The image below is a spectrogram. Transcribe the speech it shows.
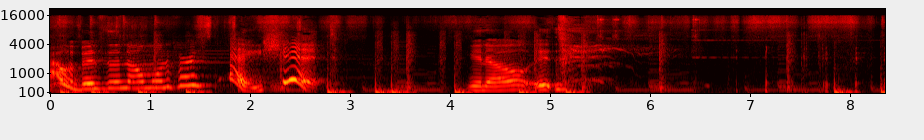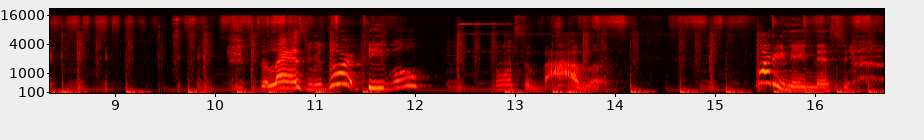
I would have been sent home on the first day. Shit. You know, it. the last resort, people. On Survivor. Why do you name that show?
